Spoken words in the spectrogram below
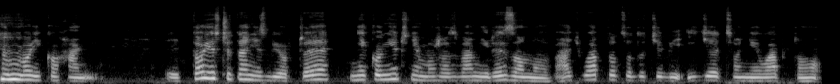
Moi kochani, to jest czytanie zbiorcze. Niekoniecznie może z Wami rezonować. Łap to, co do Ciebie idzie, co nie łap, to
